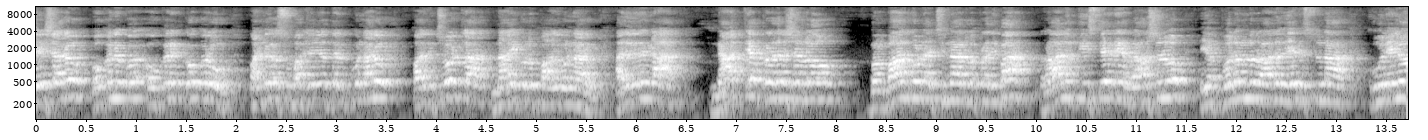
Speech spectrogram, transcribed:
చేశారు. ఒకరికొ ఒకరికొకరు పండుగ శుభాకాంక్షలు తెలుపుకున్నారు. పది చోట్ల నాయకులు పాల్గొన్నారు. అదేవిధంగా నాట్య ప్రదర్శనలో బాల్గొండ చిన్నారుల ప్రతిభ రాళ్ళు తీస్తేనే రాసులు ఇక పొలంలో రాళ్ళు ఏరుస్తున్న కూలీలు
